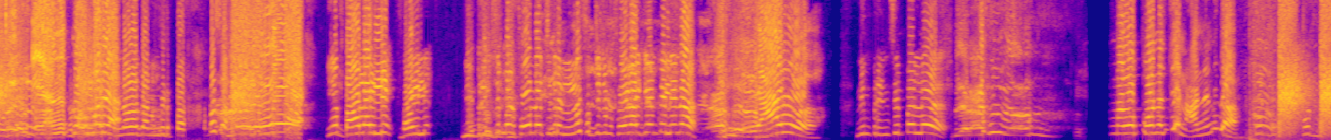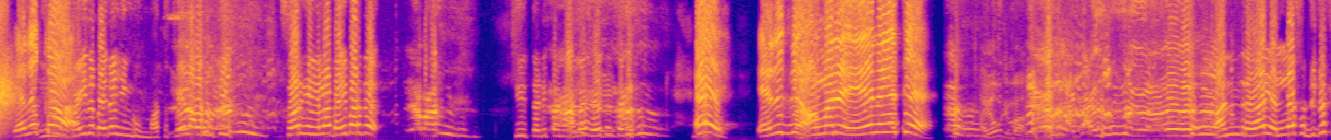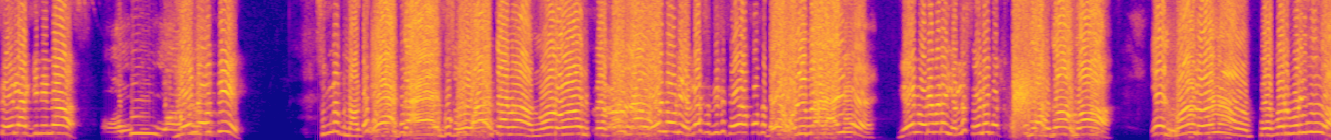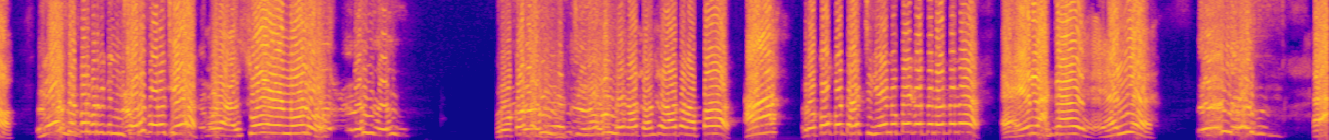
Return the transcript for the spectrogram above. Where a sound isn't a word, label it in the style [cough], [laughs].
ಬಿಡ್ಪ. ಅಪ್ಪ ಸಣ್ಣವದಾನ. ಏ ಬಾಲ ಇಲ್ಲಿ ಬಾ ಇಲ್ಲಿ. ನಿಮ್ ಪ್ರಿನ್ಸಿಪಲ್ ಫೋನ್ ಹಚ್ಚಿದ್ರೆ ಎಲ್ಲ ಸಬ್ಜೆಕ್ಟ್ ಫೇಲ್ ಆಗಿ ಅಂತ ಇಲ್ಲಿನ ಯಾರು? ನಿಮ್ ಪ್ರಿನ್ಸಿಪಲ್ ಫೋನ್ ಹಚ್ಚ ನಾನು ನಿನಗ? ಎದಕ್ಕ? ಬೈದ ಬೈದ ಹಿಂಗ ಮತ್ತ ಫೇಲ್ ಆಗ್ಬಿಡ್ತಿ. ಸರ್ ಹಿಂಗೆಲ್ಲ ಬೈಬಾರ್ದ. ಈ ತಡಿಪ ನಾ ಎಲ್ಲ ಹೇಳ್ತೇನೆ ತಡಿ. ಏಯ್ ಎದಕ್ಕ ಅಮರೆ ಏನೈತೆ ಅಂದ್ರ ಎಲ್ಲಾ ಸಬ್ಜೆಕ್ಟ್ ಫೇಲ್ ಆಗಿ ನೀನ? ಏನ್ ಓದ್ತಿ ಸುಮ್ನೆ ನಾಟಕ ಏ. ನೋಡು ಏನ್ ನೋಡಿ ಎಲ್ಲಾ ಸಬ್ಜೆಕ್ಟ್ ಫೇಲ್ ಹಾಕೋತ ಏ, ಹೊಡಿಬೇಡ ಅಲ್ಲಿ. ಏನ್ ನೋಡಿಬೇಡ ಎಲ್ಲ ಫೇಲ್ ಆಗಿ ಏ, ಅಕ್ಕ, ಅಕ್ಕ. ಏ, ನೋಡು ನಾ ಪೇಪರ್ ಬರೀದಿಲ್ಲ ಏನ್ ಪೇಪರ್ ಬರ್ತಿದ್ದೀನಿ ಸರ್ ಫೋನ್ ಹಚ್ಚಿ ಸುಳ್ಳು ಹೇಳು ನೋಡು ರೊಕ್ಕ ಕೊಟ್ಟು ಹಚ್ಚಿ ಏನ್ ಉಪಯೋಗ ಆತ ಅಂತ ಹೇಳ್ತಾನಪ್ಪ ಆ? ರೊಕ್ಕ ಕೊಟ್ಟು ಹಚ್ಚಿ ಏನ್ ಉಪಯೋಗ ಆತನ ಅಂತಾನೆ ಏ, ಇಲ್ಲ ಅಕ್ಕ ಎಲ್ಲಿ ಆ,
